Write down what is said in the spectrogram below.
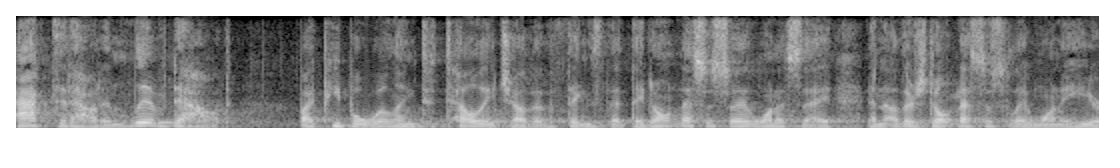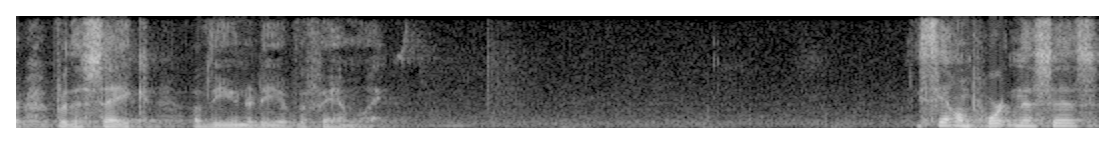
acted out and lived out by people willing to tell each other the things that they don't necessarily want to say and others don't necessarily want to hear for the sake of the unity of the family. You see how important this is?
